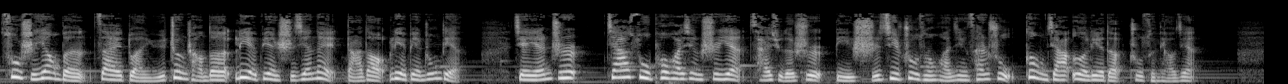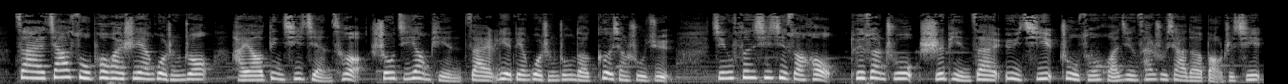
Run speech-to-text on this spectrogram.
促使样本在短于正常的裂变时间内达到裂变终点。简言之，加速破坏性试验采取的是比实际贮存环境参数更加恶劣的贮存条件。在加速破坏试验过程中，还要定期检测、收集样品在裂变过程中的各项数据，经分析计算后，推算出食品在预期贮存环境参数下的保质期。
